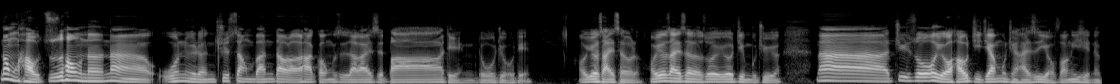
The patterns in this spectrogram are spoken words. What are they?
弄好之后呢，那我女人去上班到了她公司大概是八点多九点，哦，又塞车了，我又塞车了，所以又进不去了。那据说有好几家目前还是有防疫险的。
